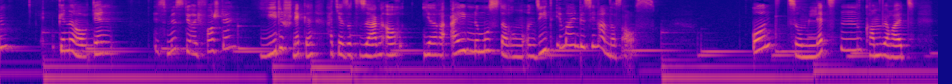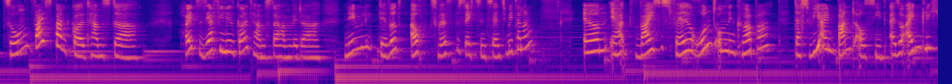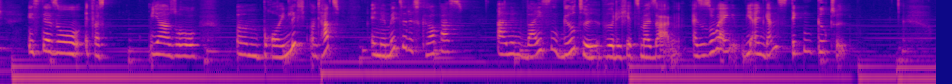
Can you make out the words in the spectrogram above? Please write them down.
genau, denn es müsst ihr euch vorstellen, jede Schnecke hat ja sozusagen auch ihre eigene Musterung und sieht immer ein bisschen anders aus. Und zum letzten kommen wir heute zum Weißband-Goldhamster. Heute sehr viele Goldhamster haben wir da. Nämlich, der wird auch 12 bis 16 cm lang. Ähm, er hat weißes Fell rund um den Körper, das wie ein Band aussieht. Also eigentlich ist er so etwas, ja, so ähm, bräunlich und hat in der Mitte des Körpers einen weißen Gürtel, würde ich jetzt mal sagen. Also so ein, wie einen ganz dicken Gürtel.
